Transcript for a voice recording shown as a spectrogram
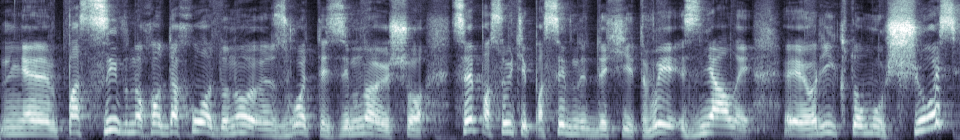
м, е, пасивного доходу, ну згодьтесь зі мною, що це по суті пасивний дохід. Ви зняли е, рік тому щось,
